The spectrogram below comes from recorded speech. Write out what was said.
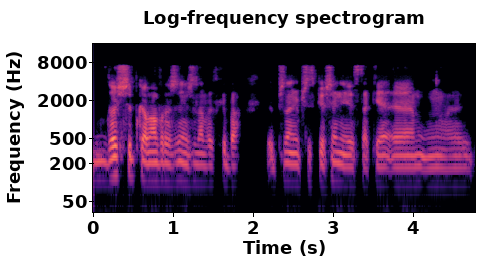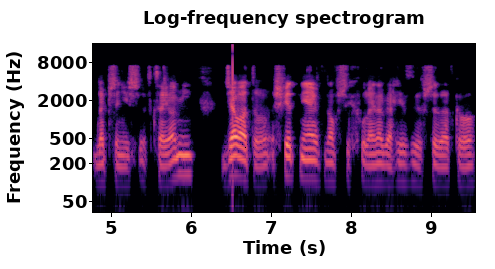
dość szybka. Mam wrażenie, że nawet chyba przynajmniej przyspieszenie jest takie e, lepsze niż w Xiaomi. Działa to świetnie. W nowszych hulajnogach jest jeszcze dodatkowo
